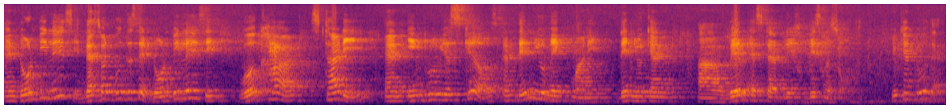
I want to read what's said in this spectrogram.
And don't be lazy. That's what Buddha said. Don't be lazy. Work hard, study, and improve your skills, and then you make money. Then you can uh, well establish business owner. You can do that.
